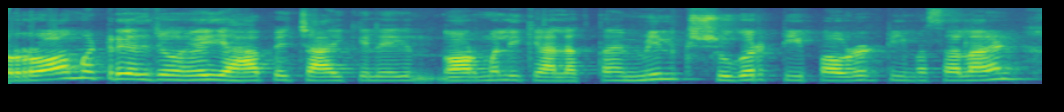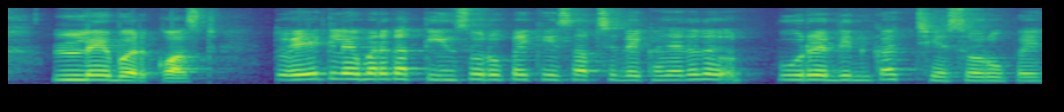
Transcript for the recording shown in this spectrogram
रॉ मटेरियल जो है, यहाँ पे चाय के लिए नॉर्मली क्या लगता है? Milk sugar tea powder tea masala and labour cost तो एक लेबर का तीन सौ रुपये के हिसाब से देखा जाए तो पूरे दिन का छः सौ रुपये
